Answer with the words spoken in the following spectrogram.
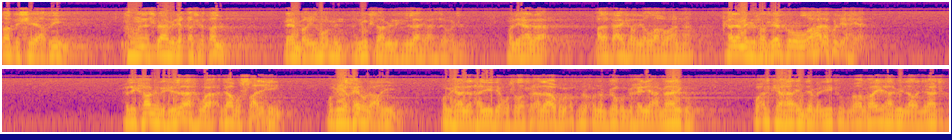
طرد الشياطين ومن أسباب رقه القلب فينبغي المؤمن أن يكثر من ذكر الله عز وجل. ولهذا قالت عائشة رضي الله عنها كان النبي صلى الله عليه وسلم يذكر الله على كل أحيان. فالإكثار من ذكر الله هو داب الصالحين وفيه الخير العظيم. وبهذا الحديث يقول صلى الله عليه وسلم ألا أنبئكم بخير أعمالكم وازكاها عند مليكم وارفعها في درجاتكم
